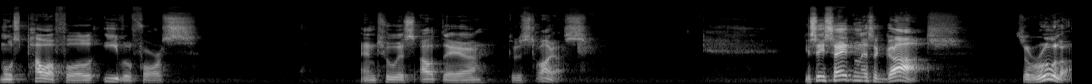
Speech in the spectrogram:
most powerful evil force and who is out there to destroy us. You see, Satan is a god, the ruler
